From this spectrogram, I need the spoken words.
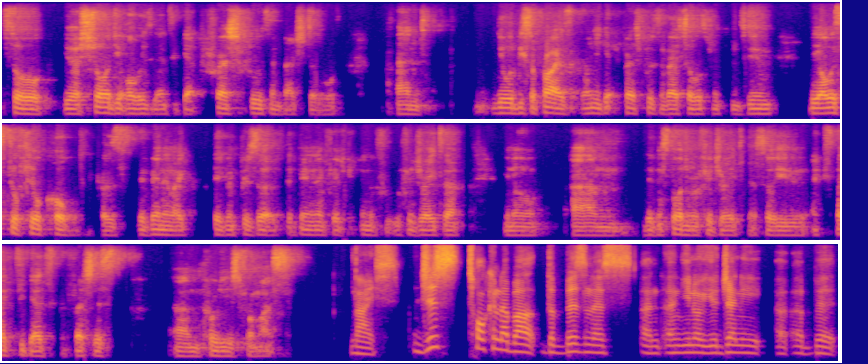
So you're assured you're always going to get fresh fruits and vegetables, and you would be surprised when you get fresh fruits and vegetables from Konzoom. They always still feel cold because they've been in like they've been preserved. They've been in, the refrigerator, you know. Um, they've been stored in the refrigerator, so you expect to get the freshest um, produce from us. Nice. Just talking about the business and and you know your journey a, a bit.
